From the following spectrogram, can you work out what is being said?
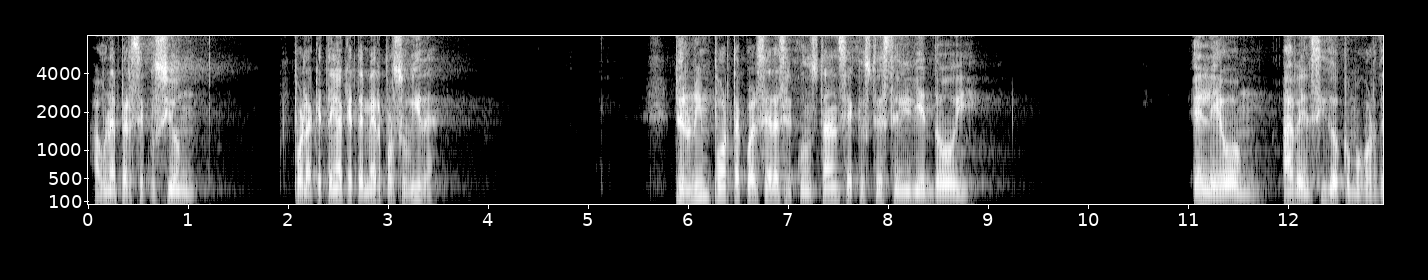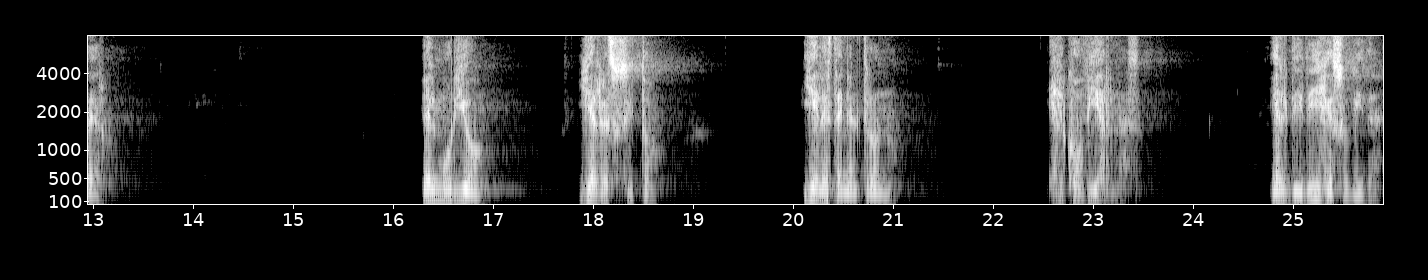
a una persecución por la que tenga que temer por su vida. Pero no importa cuál sea la circunstancia que usted esté viviendo hoy, el león ha vencido como cordero. Él murió y Él resucitó. Y Él está en el trono. Él gobierna. Él dirige su vida.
